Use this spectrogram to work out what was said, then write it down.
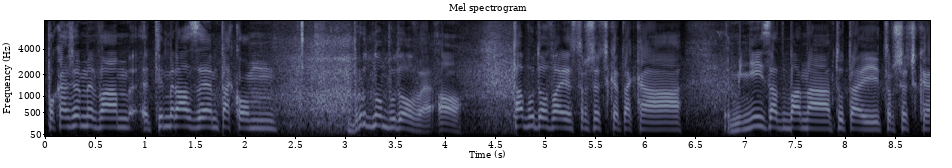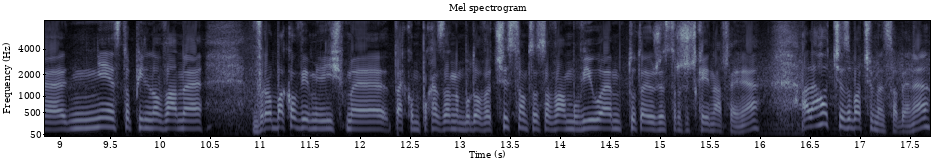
Pokażemy Wam tym razem taką brudną budowę. O, ta budowa jest troszeczkę taka mniej zadbana, tutaj troszeczkę nie jest to pilnowane. W Robakowie mieliśmy taką pokazaną budowę czystą, co Wam mówiłem, tutaj już jest troszeczkę inaczej, nie? Ale chodźcie, zobaczymy sobie, nie?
